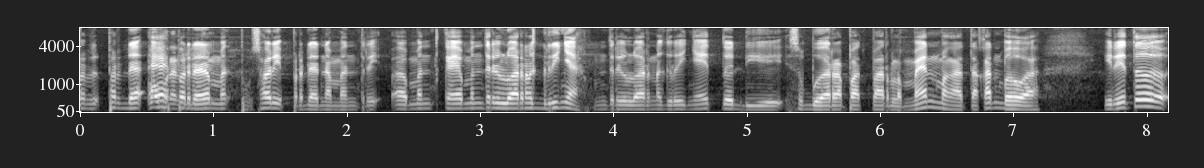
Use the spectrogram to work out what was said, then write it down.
Per- perda Oh, eh perdana perdana men- sorry perdana menteri. Eh, men- kayak menteri luar negerinya, menteri luar negerinya itu di sebuah rapat parlemen mengatakan bahwa ini tuh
